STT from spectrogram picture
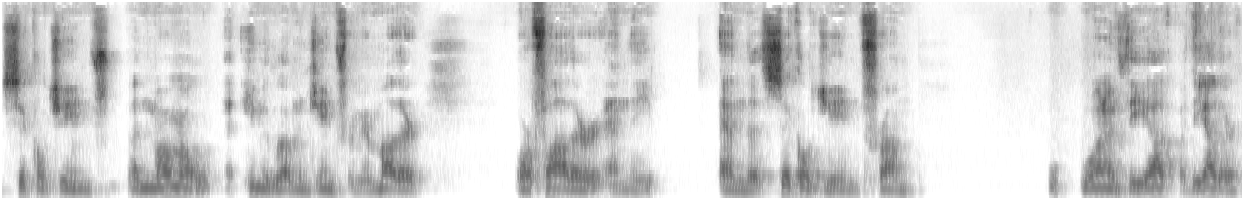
sickle gene, a normal hemoglobin gene from your mother or father, and the and the sickle gene from one of the, or the other,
